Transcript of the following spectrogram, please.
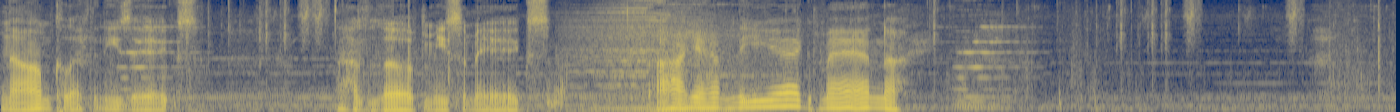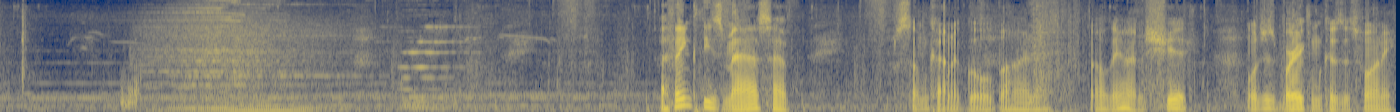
Now I'm collecting these eggs. I love me some eggs. I am the Eggman. I think these masks have some kind of gold behind them. Oh, they don't have shit. We'll just break them because it's funny.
